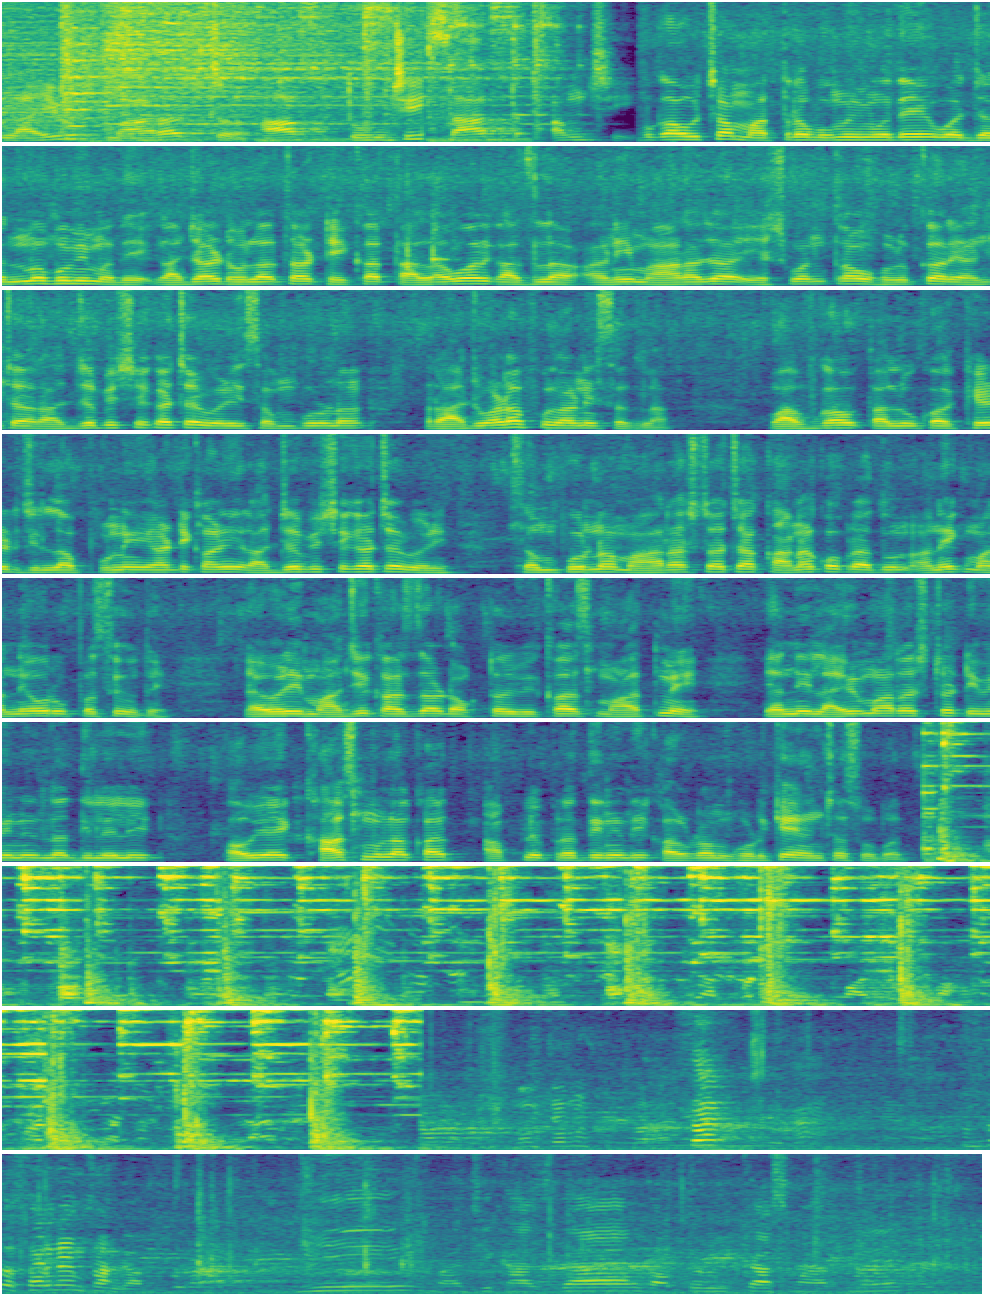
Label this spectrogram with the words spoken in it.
Live Maharashtra हा तुमची साथ आमची. गावच्या मातृभूमीमध्ये व जन्मभूमीमध्ये गाजा ढोलाचा ठेका तालावर गाजला आणि महाराजा यशवंतराव होळकर यांच्या राज्याभिषेकाच्या वेळी संपूर्ण राजवाडा फुलांनी सजला. वाफगाव तालुका खेड जिल्हा पुणे या ठिकाणी राज्याभिषेकाच्या वेळी संपूर्ण महाराष्ट्राच्या कानाकोपऱ्यातून अनेक मान्यवर उपस्थित होते. यावेळी माजी खासदार डॉक्टर विकास महात्मे यांनी लाईव्ह महाराष्ट्र टी व्ही न्यूजला दिलेली पाहूया एक खास मुलाखत आपले प्रतिनिधी काळूराम घोडके यांच्यासोबत. सर तुमचं सरनेम सांगा. मी माजी खासदार डॉक्टर विकास महात्मे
